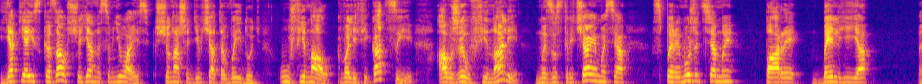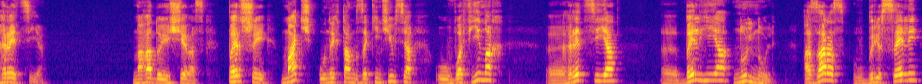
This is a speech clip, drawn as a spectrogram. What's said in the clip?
як я і сказав, що я не сумніваюсь, що наші дівчата вийдуть у фінал кваліфікації, а вже в фіналі ми зустрічаємося з переможецями пари Бельгія-Греція. Нагадую ще раз, перший матч у них там закінчився у в Афінах. Е, Греція, е, Бельгія 0-0. А зараз в Брюсселі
